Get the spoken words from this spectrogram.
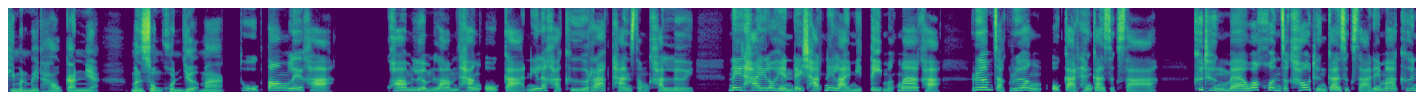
ที่มันไม่เท่ากันเนี่ยมันส่งผลเยอะมาก ถูกต้องเลยค่ะ ความเหลื่อมล้ำทางโอกาสนี่แหละค่ะ คือรากฐานสำคัญเลย ในไทยเราเห็นได้ชัดในหลายมิติมากๆค่ะ เริ่มจากเรื่องโอกาสทางการศึกษา คือถึงแม้ว่าคนจะเข้าถึงการศึกษาได้มากขึ้น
